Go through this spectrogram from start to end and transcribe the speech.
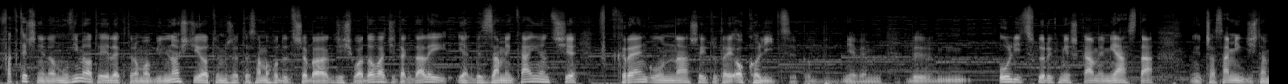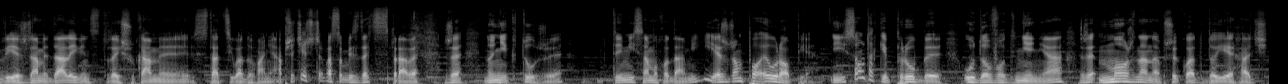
faktycznie no, mówimy o tej elektromobilności, o tym, że te samochody trzeba gdzieś ładować i tak dalej, jakby zamykając się w kręgu naszej tutaj okolicy, nie wiem, ulic, w których mieszkamy, miasta. Czasami gdzieś tam wyjeżdżamy dalej, więc tutaj szukamy stacji ładowania. A przecież trzeba sobie zdać sprawę, że no niektórzy tymi samochodami jeżdżą po Europie. I są takie próby udowodnienia, że można na przykład dojechać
